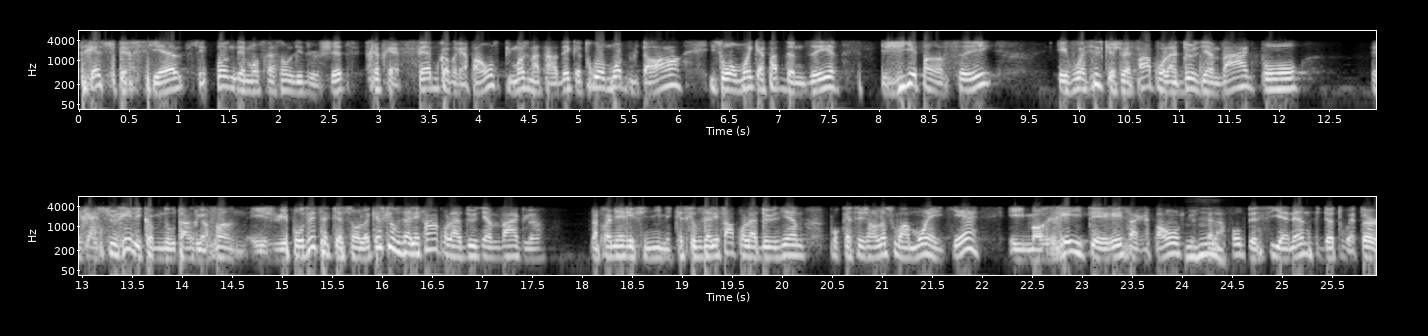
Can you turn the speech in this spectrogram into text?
très superficiel. C'est pas une démonstration de leadership. C'est très, très faible comme réponse. Puis moi, je m'attendais que trois mois plus tard, ils soient au moins capables de me dire, j'y ai pensé et voici ce que je vais faire pour la deuxième vague pour rassurer les communautés anglophones. Et je lui ai posé cette question-là. Qu'est-ce que vous allez faire pour la deuxième vague, là? La première est finie, mais qu'est-ce que vous allez faire pour la deuxième pour que ces gens-là soient moins inquiets? Et il m'a réitéré sa réponse que c'était mhm. la faute de CNN puis de Twitter.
